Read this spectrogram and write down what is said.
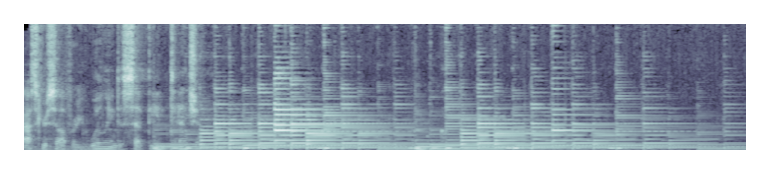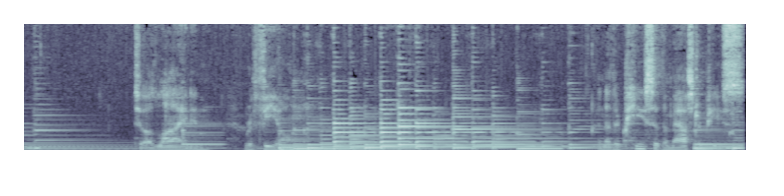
ask yourself are you willing to set the intention? Reveal another piece of the masterpiece.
